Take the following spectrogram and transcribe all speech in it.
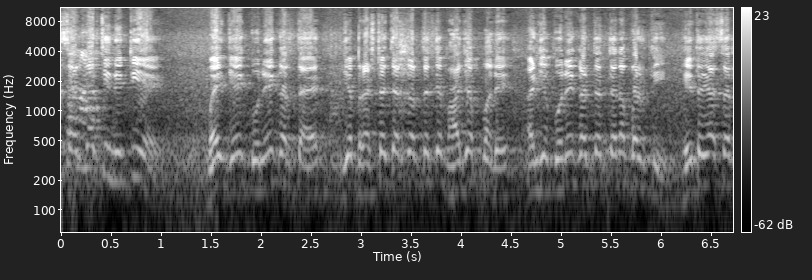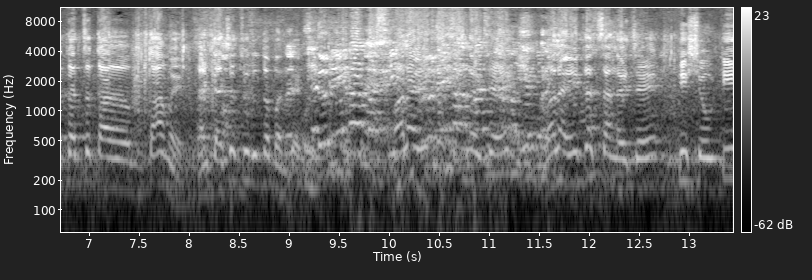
सरकारची नीती आहे म्हणजे जे गुन्हे करतायत जे भ्रष्टाचार करतात ते भाजपमध्ये आणि जे गुन्हे करतात त्यांना बढती हे तर या सरकारचं का- काम आहे आणि त्याच्याच विरुद्ध बंद आहे. मला एकच सांगायचं आहे मला एकच सांगायचं आहे की शेवटी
